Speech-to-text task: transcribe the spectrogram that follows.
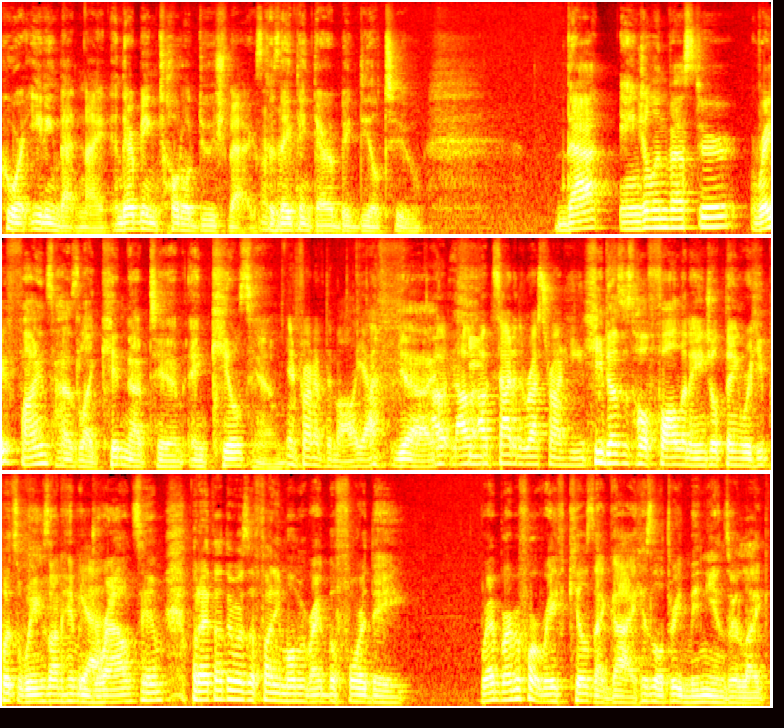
who are eating that night, and they're being total douchebags because they think they're a big deal too that angel investor, Rafe Fiennes has like kidnapped him and kills him. In front of them all, yeah. Yeah, Out, out- he- outside of the restaurant, he He does this whole fallen angel thing where he puts wings on him and Yeah. drowns him. But I thought there was a funny moment right before they, right, right before Rafe kills that guy. His little three minions are like,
